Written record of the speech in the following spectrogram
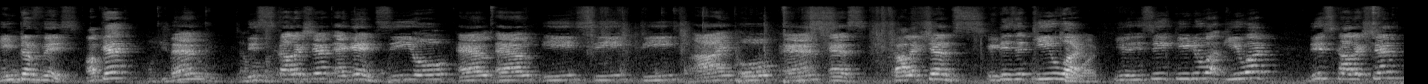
Interface. Okay? Then this collection again C O L L E C T I O N S. Collections. It is a keyword. Keyword. You, see keyword keyword? This collection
